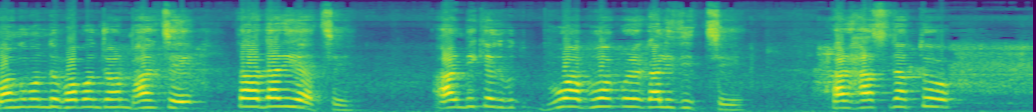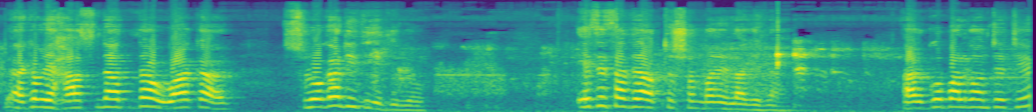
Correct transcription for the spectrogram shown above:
বঙ্গবন্ধু ভবন যখন ভাঙছে, তারা দাঁড়িয়ে আছে। আর্মিকে ভুয়া ভুয়া করে গালি দিচ্ছে। আর হাসনাথ তো একেবারে হাসনাথ না, ওয়াকার স্লোগানই দিয়ে দিল। এতে তাদের আত্মসম্মানে লাগে না। আর গোপালগঞ্জে যে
